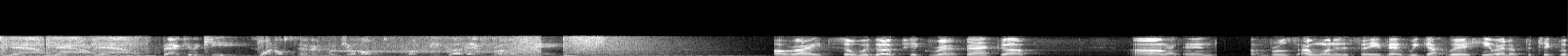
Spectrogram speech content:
Now, now, now, back to the Keys 107 with your host, Rafika and Brother J. All right, so we're going to pick right back up. Um, Okay. And uh, Bruce, I wanted to say that we got we're here at a particular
